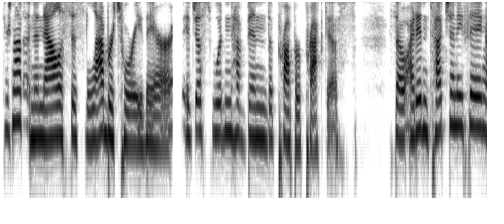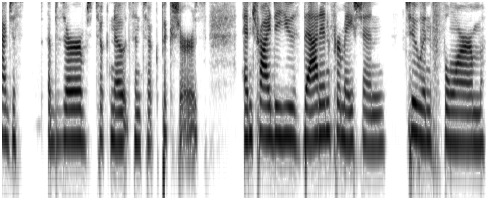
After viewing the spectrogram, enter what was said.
There's not an analysis laboratory there. It just wouldn't have been the proper practice. So, I didn't touch anything. I just observed, took notes, and took pictures, and tried to use that information to inform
